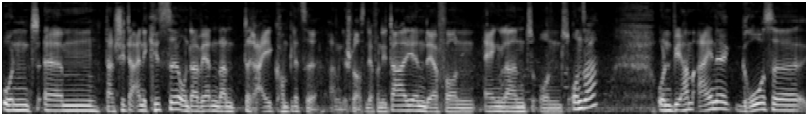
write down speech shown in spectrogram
Und ähm, dann steht da eine Kiste und da werden dann drei Kompletze angeschlossen. Der von Italien, der von England und unser. Und wir haben eine große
